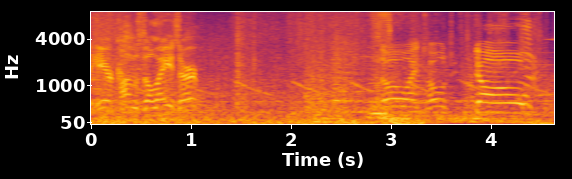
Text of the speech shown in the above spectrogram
here comes the laser. No, I told. No!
